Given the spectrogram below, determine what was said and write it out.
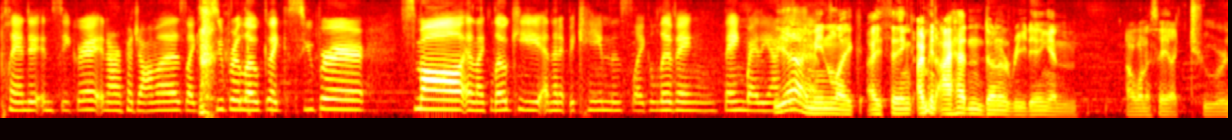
planned it in secret in our pajamas, like super low, like super small and like low key, and then it became this like living thing by the end. yeah, I mean, like I think I mean I hadn't done a reading in I want to say like two or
